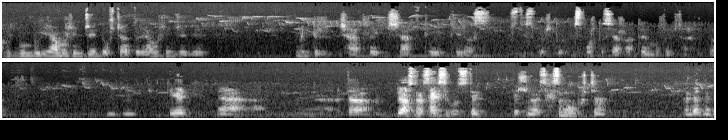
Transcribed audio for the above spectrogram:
хөлбөмбөг ямар хэмжээнд ур чадвар ямар хэмжээний өндөр шаардлагыг шаарддаг гэдгээр бас спорт спортоос ялгаатай юм болов гэж харагдав. Тэгээд одоо би бас нэг саксыг үздэг. Тэгэл нэг саксан бөмбөгч ингээд нэг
